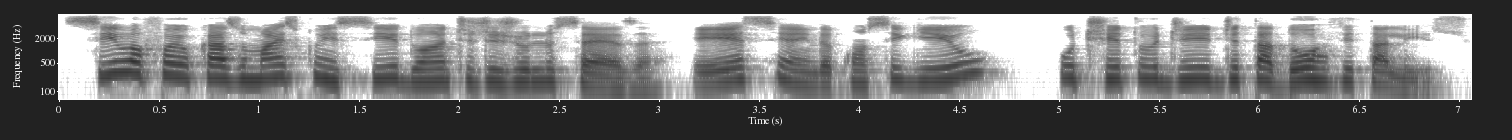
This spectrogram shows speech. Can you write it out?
Sila foi o caso mais conhecido antes de Júlio César. Esse ainda conseguiu o título de ditador vitalício.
